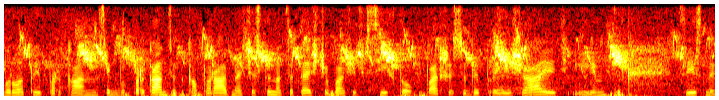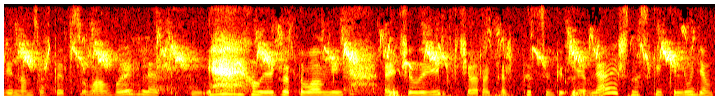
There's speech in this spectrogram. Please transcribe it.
ворота і паркан. Якби паркан це така парадна частина, це те, що бачать всі, хто вперше сюди приїжджають. І Звісно, він нам завжди псував вигляд. І як жартував мій е, чоловік вчора, каже, ти собі уявляєш, наскільки людям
